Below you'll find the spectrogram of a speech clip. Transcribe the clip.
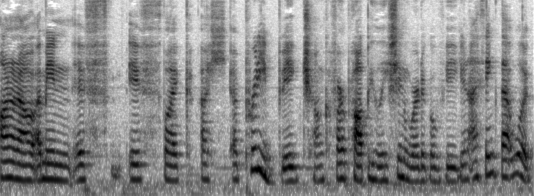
I don't know. I mean, if if like a, a pretty big chunk of our population were to go vegan, I think that would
